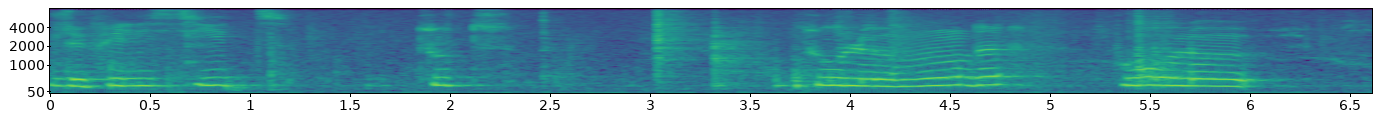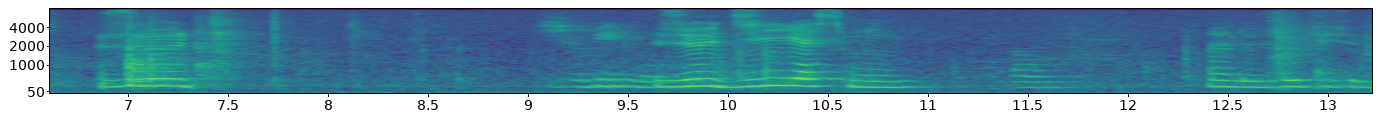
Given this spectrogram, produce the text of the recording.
Je félicite tout, tout le monde pour le jeu, jeudi Yasmine. Ah, le jeu du jeudi.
